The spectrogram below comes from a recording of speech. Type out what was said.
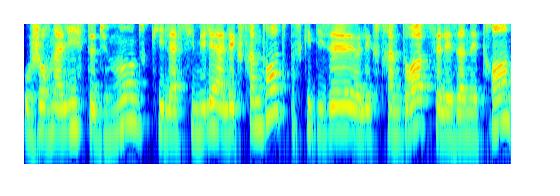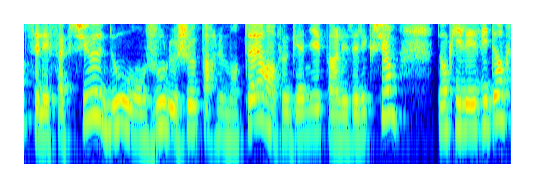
aux journalistes du Monde qu'il assimilait à l'extrême droite, parce qu'il disait euh, l'extrême droite, c'est les années 30, c'est les factieux, nous, on joue le jeu parlementaire, on veut gagner par les élections. Donc il est évident que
